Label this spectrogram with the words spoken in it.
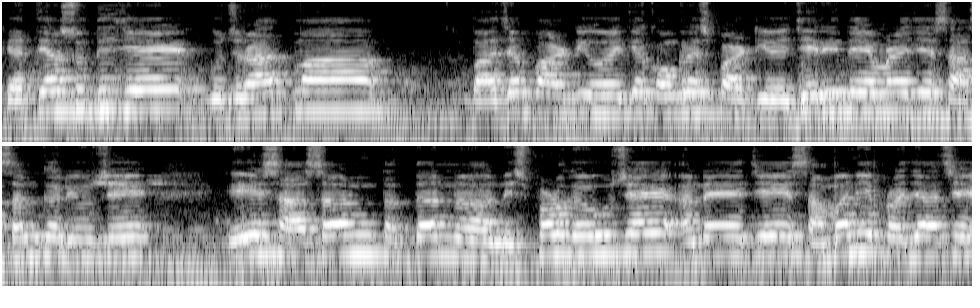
કે અત્યાર સુધી જે ગુજરાતમાં ભાજપ પાર્ટી હોય કે કોંગ્રેસ પાર્ટી હોય, જે રીતે એમણે જે શાસન કર્યું છે, એ શાસન તદ્દન નિષ્ફળ ગયું છે અને જે સામાન્ય પ્રજા છે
